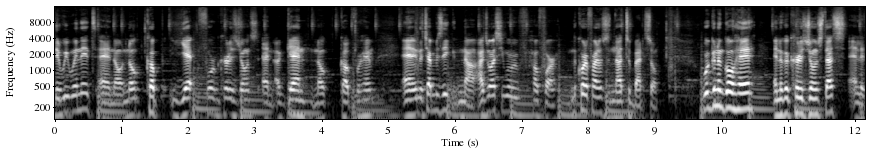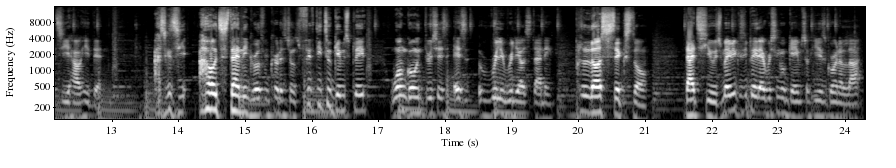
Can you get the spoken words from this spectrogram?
did we win it? And no, no cup yet for Curtis Jones, and again, no cup for him. And in the Champions League, no. I just want to see where how far. In the quarterfinals is not too bad. So we're gonna go ahead and look at Curtis Jones stats, and let's see how he did. As you can see, outstanding growth from Curtis Jones. 52 games played, one goal in three assists is really, really outstanding. Plus six though. That's huge. Maybe because he played every single game, so he is growing a lot.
